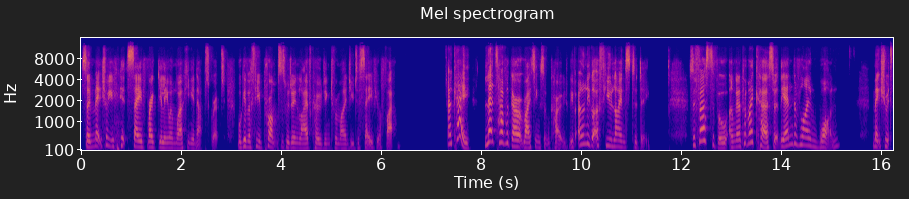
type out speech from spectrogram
So make sure you hit save regularly when working in Apps Script. We'll give a few prompts as we're doing live coding to remind you to save your file. Okay, let's have a go at writing some code. We've only got a few lines to do. So first of all, I'm going to put my cursor at the end of line one make sure it's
